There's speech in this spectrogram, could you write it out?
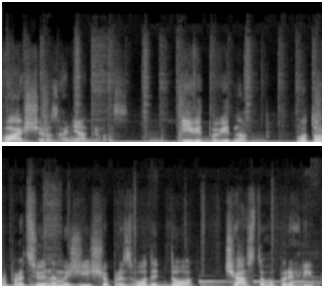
важче розганяти вас. І, відповідно, мотор працює на межі, що призводить до частого перегріву.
